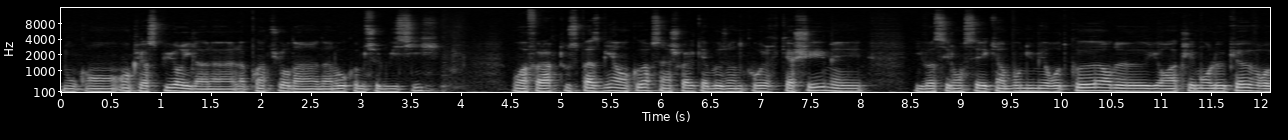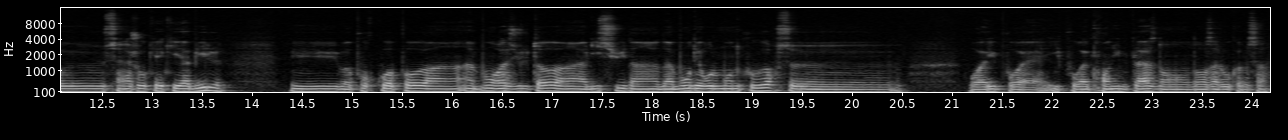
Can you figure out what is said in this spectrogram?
Donc en, classe pure, il a la, pointure d'un lot comme celui-ci. Il va falloir que tout se passe bien encore. C'est un cheval qui a besoin de courir caché, mais il va s'élancer avec un bon numéro de corde. Il y aura Clément Lecoeuvre, euh, c'est un jockey qui est habile. Et bah, pourquoi pas un, bon résultat hein, à l'issue d'un bon déroulement de course. Euh, il pourrait prendre une place dans, un lot comme ça.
